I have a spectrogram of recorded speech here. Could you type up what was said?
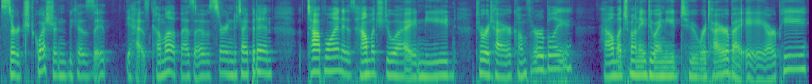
searched question because it, it has come up as I was starting to type it in. Top one is how much do I need to retire comfortably? How much money do I need to retire by AARP?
